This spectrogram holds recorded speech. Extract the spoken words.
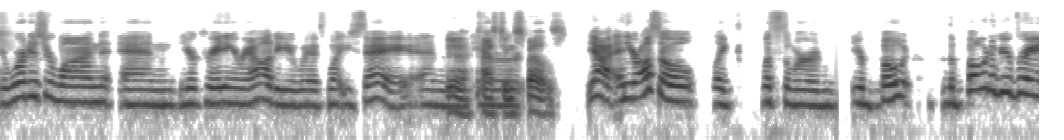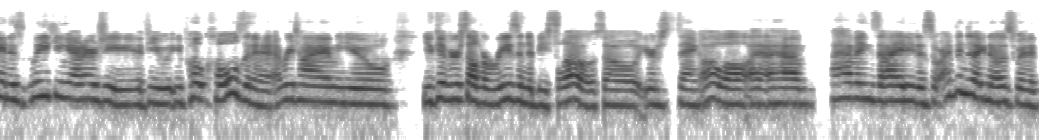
your word is your wand and you're creating a reality with what you say and yeah casting spells. Yeah and you're also like what's the word? Your boat the boat of your brain is leaking energy if you you poke holes in it. Every time you you give yourself a reason to be slow. So you're saying oh well i, I have i have anxiety disorder. I've been diagnosed with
